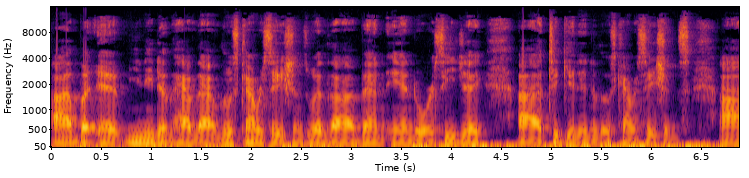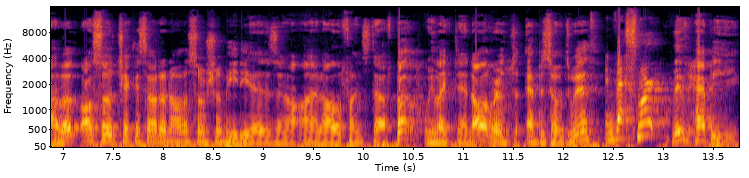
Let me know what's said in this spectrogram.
uh, but uh, you need to have that those conversations with uh, Ben and or CJ uh, to get into those conversations. Uh, but also check us out on all the social medias and, all- and all the fun stuff. But we like to end all of our episodes with Invest smart. Live happy.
